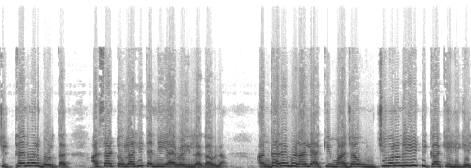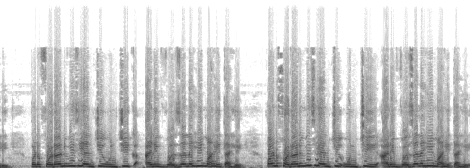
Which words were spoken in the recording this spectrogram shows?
चिठ्ठ्यांवर बोलतात असा टोलाही त्यांनी यावेळी लगावला. अंधारे म्हणाल्या की माझ्या उंचीवरूनही टीका केली गेली. पण फडणवीस यांची उंची आणि वजनही माहीत आहे. पण फडणवीस यांची उंची आणि वजनही माहीत आहे.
